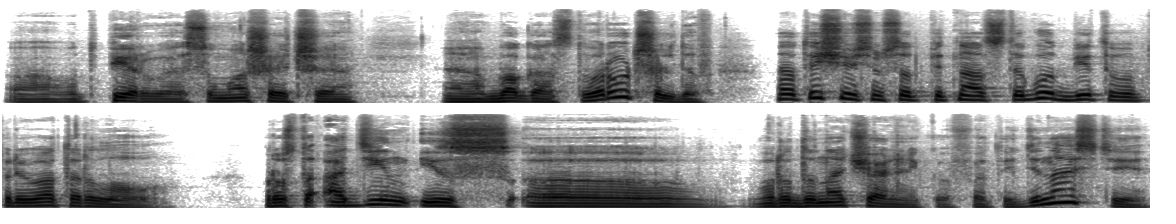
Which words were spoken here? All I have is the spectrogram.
вот первое сумасшедшее богатство Ротшильдов, 1815 год, битва при Ватерлоу. Просто один из э, родоначальников этой династии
